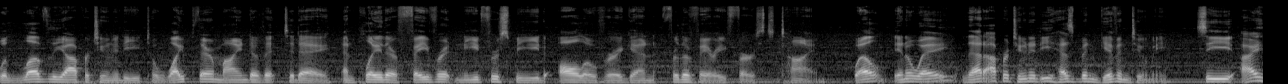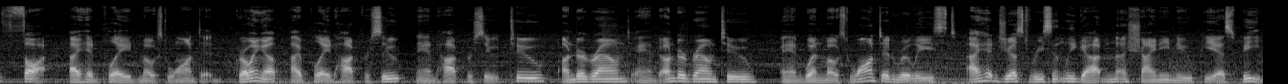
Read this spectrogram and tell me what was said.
would love the opportunity to wipe their mind of it today and play their favorite Need for Speed all over again for the very first time. Well, in a way, that opportunity has been given to me. See, I thought I had played Most Wanted. Growing up, I played Hot Pursuit and Hot Pursuit 2, Underground and Underground 2, and when Most Wanted released, I had just recently gotten a shiny new PSP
